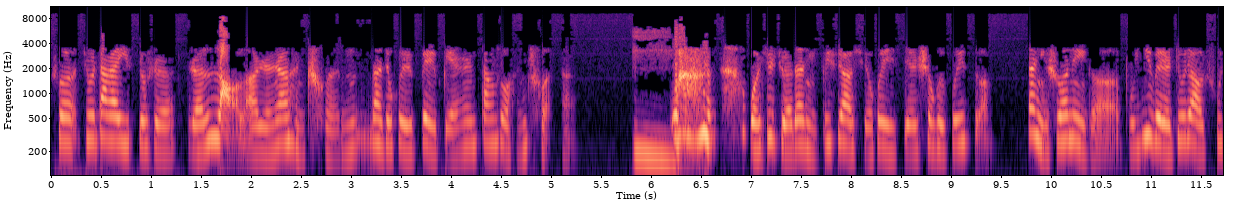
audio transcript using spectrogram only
说就是大概意思就是人老了仍然很纯，那就会被别人当做很蠢的。嗯，我 我是觉得你必须要学会一些社会规则。但你说那个不意味着丢掉初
